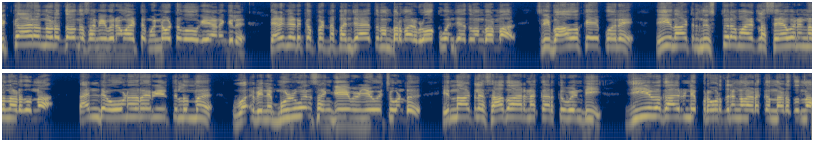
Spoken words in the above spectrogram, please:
ധിക്കാരം നടത്താവുന്ന സമീപനമായിട്ട് മുന്നോട്ട് പോവുകയാണെങ്കിൽ തെരഞ്ഞെടുക്കപ്പെട്ട പഞ്ചായത്ത് മെമ്പർമാർ ബ്ലോക്ക് പഞ്ചായത്ത് മെമ്പർമാർ ശ്രീ ബാവക്കയെ പോലെ ഈ നാട്ടിൽ നിസ്തുലമായിട്ടുള്ള സേവനങ്ങൾ നടത്തുന്ന തന്റെ ഓണറേറിയത്തിൽ നിന്ന് പിന്നെ മുഴുവൻ സംഖ്യയും വിനിയോഗിച്ചുകൊണ്ട് ഇന്നാട്ടിലെ സാധാരണക്കാർക്ക് വേണ്ടി ജീവകാരുണ്യ പ്രവർത്തനങ്ങൾ അടക്കം നടത്തുന്ന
